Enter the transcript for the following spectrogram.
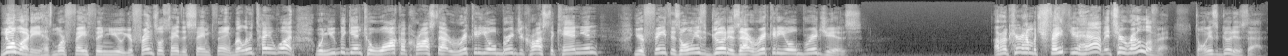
Nobody has more faith than you. Your friends will say the same thing. But let me tell you what, when you begin to walk across that rickety old bridge across the canyon, your faith is only as good as that rickety old bridge is. I don't care how much faith you have, it's irrelevant. It's only as good as that.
